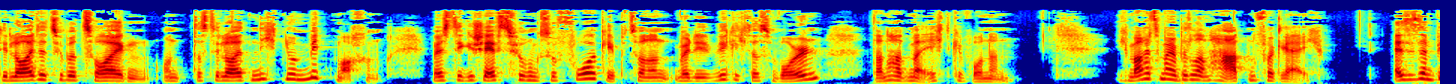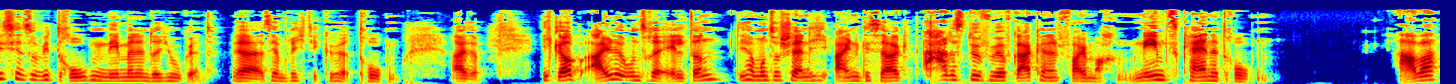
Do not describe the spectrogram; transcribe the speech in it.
die Leute zu überzeugen und dass die Leute nicht nur mitmachen, weil es die Geschäftsführung so vorgibt, sondern weil die wirklich das wollen, dann hat man echt gewonnen. Ich mache jetzt mal ein bisschen einen harten Vergleich. Es ist ein bisschen so wie Drogen nehmen in der Jugend. Ja, Sie haben richtig gehört, Drogen. Also, ich glaube, alle unsere Eltern, die haben uns wahrscheinlich allen gesagt, ah, das dürfen wir auf gar keinen Fall machen. Nehmt keine Drogen. Aber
